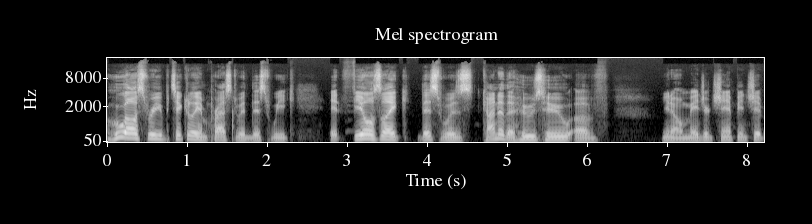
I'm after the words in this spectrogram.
who else were you particularly impressed with this week? It feels like this was kind of the who's who of you know, major championship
